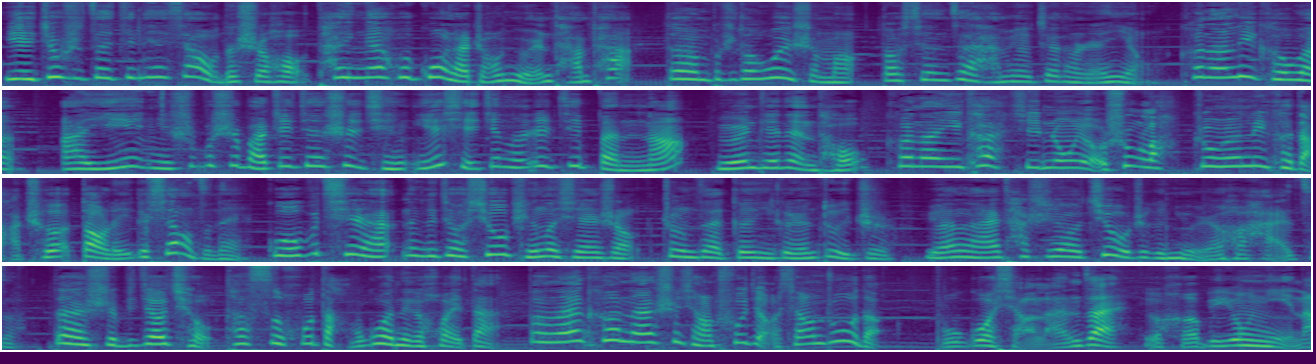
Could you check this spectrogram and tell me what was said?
也就是在今天下午的时候，他应该会过来找女人谈判，但不知道为什么到现在还没有见到人影。柯南立刻问。阿姨，你是不是把这件事情也写进了日记本呢？女人点点头。柯南一看，心中有数了。众人立刻打车到了一个巷子内。果不其然，那个叫修平的先生正在跟一个人对峙。原来他是要救这个女人和孩子，但是比较糗，他似乎打不过那个坏蛋。本来柯南是想出脚相助的，不过小兰在，又何必用你呢？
